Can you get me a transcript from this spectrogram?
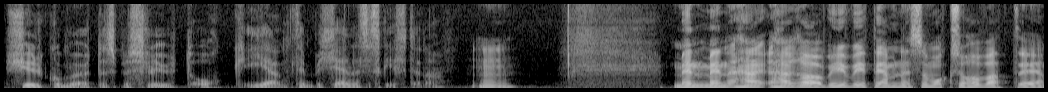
kyrkomötets beslut och egentligen bekännelseskrifterna. Mm. Men, men här, här rör vi ju vid ett ämne som också har varit eh,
